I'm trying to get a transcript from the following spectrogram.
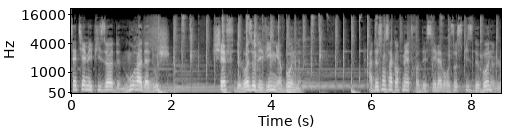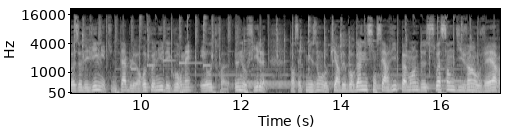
Septième épisode, Mourad Adouche, chef de l'Oiseau des Vignes à Beaune. À 250 mètres des célèbres hospices de Beaune, l'Oiseau des Vignes est une table reconnue des gourmets et autres œnophiles. Dans cette maison aux pierres de Bourgogne sont servis pas moins de 70 vins au verre.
